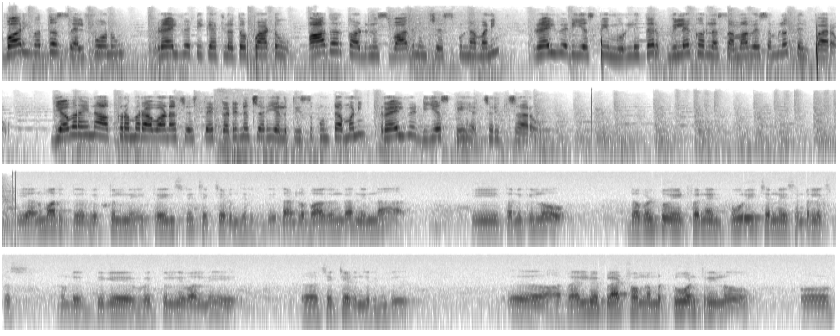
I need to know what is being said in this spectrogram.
వారి వద్ద సెల్ ఫోను రైల్వే టికెట్లతో పాటు ఆధార్ కార్డును స్వాధీనం చేసుకున్నామని రైల్వే డీఎస్పీ మురళీధర్ విలేకరుల సమావేశంలో తెలిపారు. ఎవరైనా అక్రమ రవాణా చేస్తే కఠిన చర్యలు తీసుకుంటామని రైల్వే డీఎస్పీ హెచ్చరించారు. ఈ అనుమానిత వ్యక్తుల్ని ట్రైన్స్ని చెక్ చేయడం జరిగింది. దాంట్లో భాగంగా నిన్న ఈ తనిఖీలో double two eight five nine Puri Chennai central express నుండి దిగే వ్యక్తుల్ని వాళ్ళని చెక్ చేయడం జరిగింది. Railway platform number two and త్రీలో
